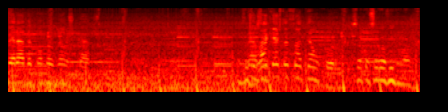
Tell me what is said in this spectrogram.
Beirada quando vêm os carros. É lá que esta só tem um corpo. Só consigo ouvir do lado.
